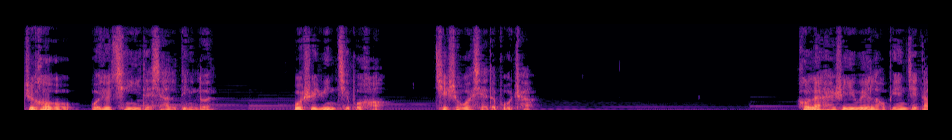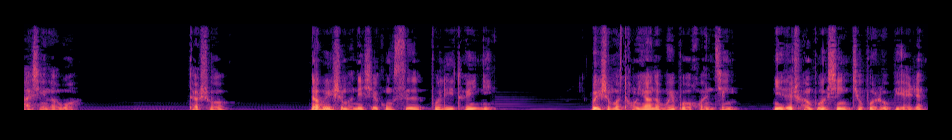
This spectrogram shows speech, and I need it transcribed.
之后我就轻易的下了定论，我是运气不好，其实我写的不差。后来还是一位老编辑打醒了我，他说：“那为什么那些公司不力推你？为什么同样的微博环境，你的传播性就不如别人？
